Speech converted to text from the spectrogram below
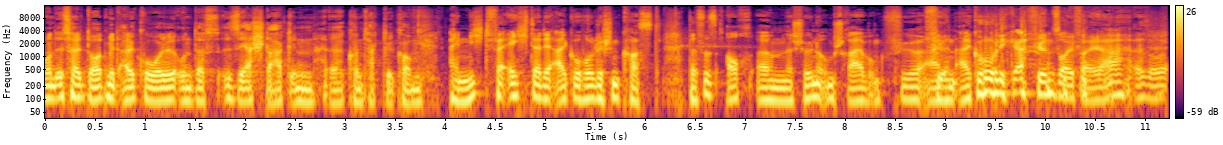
und ist halt dort mit Alkohol und das sehr stark in äh, Kontakt gekommen. Ein Nicht-Verächter der alkoholischen Kost. Das ist auch ähm, eine schöne Umschreibung für einen Alkoholiker. Für einen Säufer, ja. Also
